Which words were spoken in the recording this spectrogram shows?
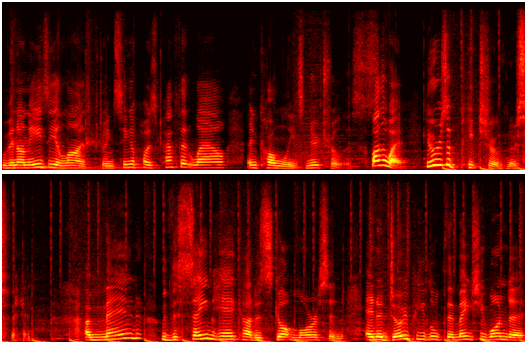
with an uneasy alliance between Singapore's Pathet Lao and Kong Le's neutralists. By the way, here is a picture of Nosavan. A man with the same haircut as Scott Morrison and a dopey look that makes you wonder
